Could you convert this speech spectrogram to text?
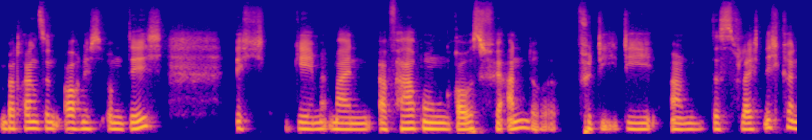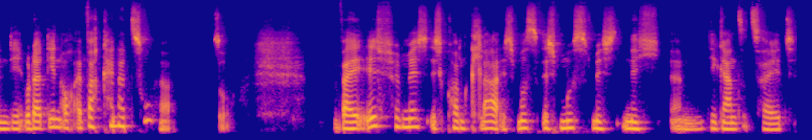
übertragenen Sinn auch nicht um dich. Ich gehe mit meinen Erfahrungen raus für andere, für die, die ähm, das vielleicht nicht können die, oder denen auch einfach keiner zuhört. So. Weil ich für mich, ich komme klar, ich muss, ich muss mich nicht ähm, die ganze Zeit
